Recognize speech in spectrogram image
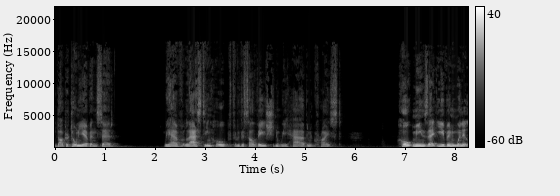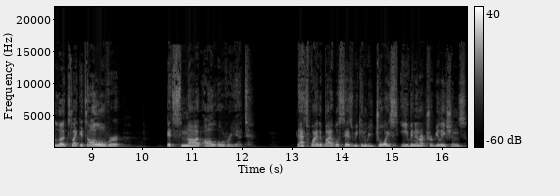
Dr. Tony Evans said, We have lasting hope through the salvation we have in Christ. Hope means that even when it looks like it's all over, it's not all over yet. That's why the Bible says we can rejoice even in our tribulations.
